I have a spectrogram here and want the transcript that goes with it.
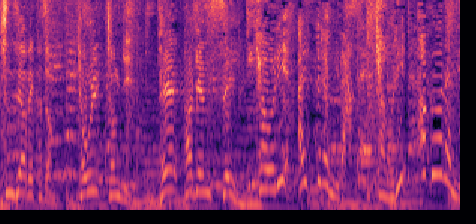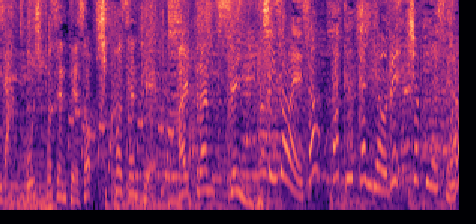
신세아 백화점 겨울 정기 대박엔 세일 겨울이 알뜰합니다. 겨울이 허근합니다. 50%에서 10%의 알뜰한 세일 신세화에서 따뜻한 겨울을 쇼핑하세요.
